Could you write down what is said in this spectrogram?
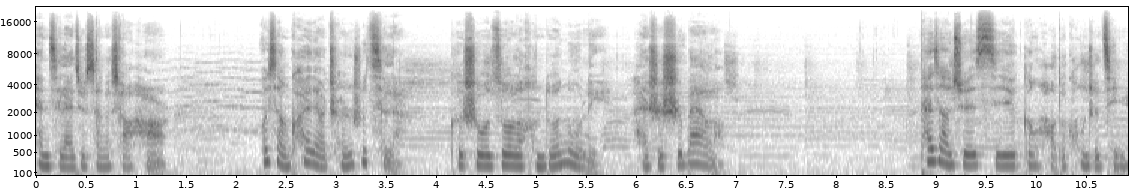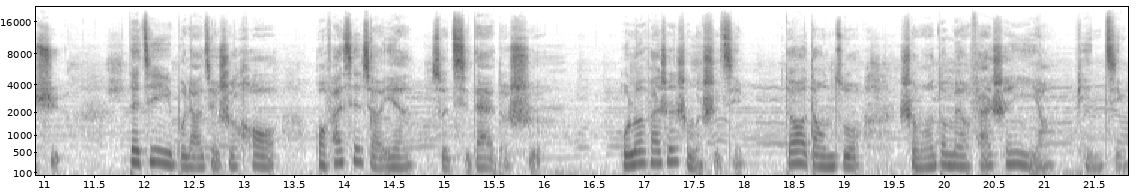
看起来就像个小孩儿，我想快点成熟起来，可是我做了很多努力，还是失败了。他想学习更好的控制情绪，在进一步了解之后，我发现小燕所期待的是，无论发生什么事情，都要当做什么都没有发生一样平静。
